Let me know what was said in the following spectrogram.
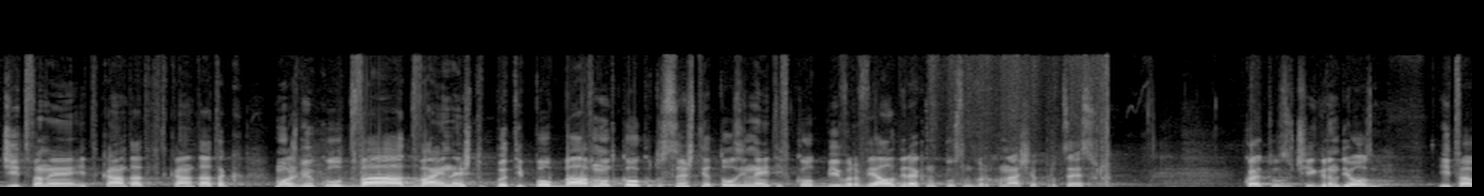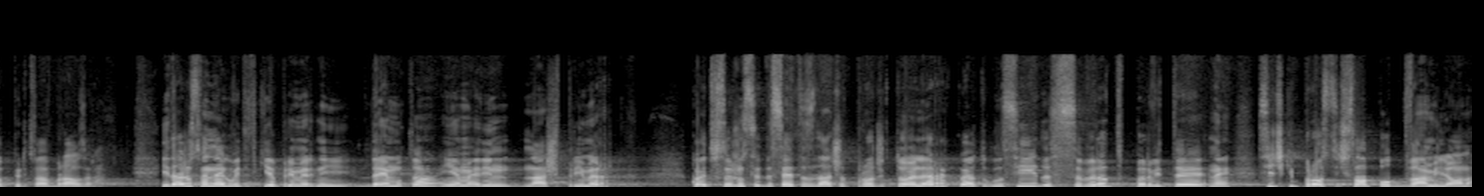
джитване и така нататък, и така нататък. Може би около 2, 2 и нещо пъти по-бавно, отколкото същия този native код би вървял директно пуснат върху нашия процесор. Което звучи грандиозно. И това при това в браузъра. И даже освен неговите такива примерни демота, имаме един наш пример, което всъщност е десета задача от Project Toiler, която гласи да се съберат първите, не, всички прости числа под 2 милиона.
